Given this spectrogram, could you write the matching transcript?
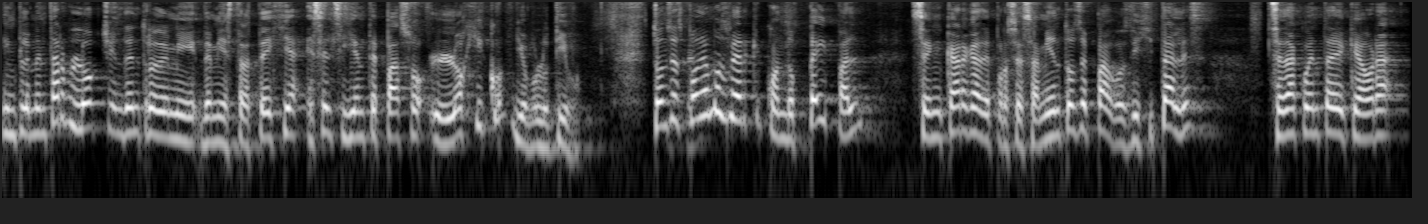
implementar blockchain dentro de mi, de mi estrategia es el siguiente paso lógico y evolutivo. Entonces, podemos ver que cuando PayPal se encarga de procesamientos de pagos digitales, se da cuenta de que ahora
